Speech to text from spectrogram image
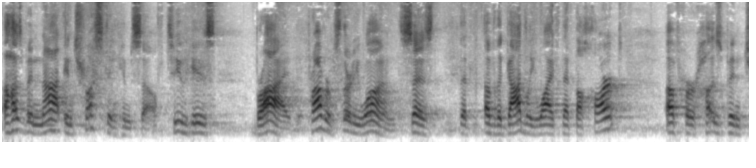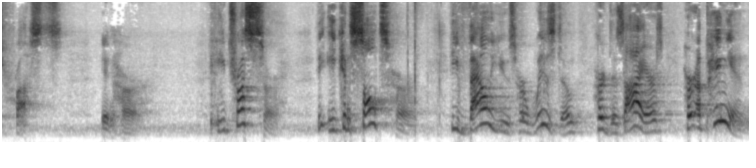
a husband not entrusting himself to his bride. Proverbs 31 says that of the godly wife that the heart of her husband trusts in her. He trusts her. He, he consults her. He values her wisdom, her desires, her opinion.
